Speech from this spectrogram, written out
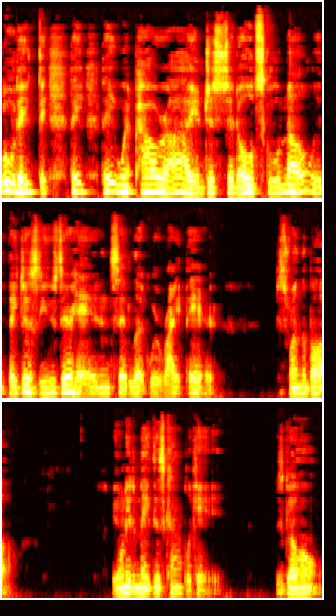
Ooh, they, they they they went power I and just said old school. No, they just used their head and said, "Look, we're right there. Just run the ball. We don't need to make this complicated. Just go home."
